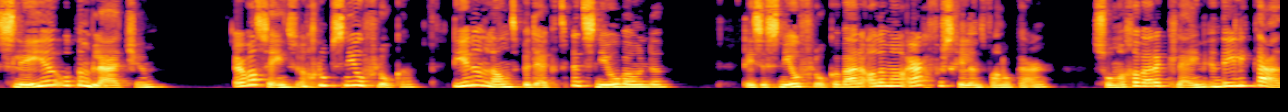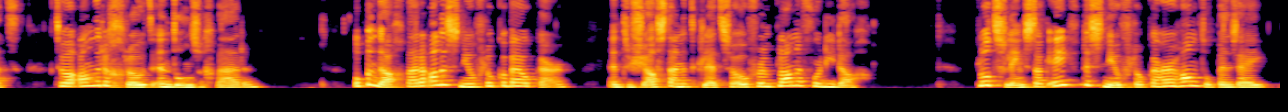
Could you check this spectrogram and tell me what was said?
Sleeën op een blaadje. Er was eens een groep sneeuwvlokken die in een land bedekt met sneeuw woonden. Deze sneeuwvlokken waren allemaal erg verschillend van elkaar. Sommige waren klein en delicaat, terwijl andere groot en donzig waren. Op een dag waren alle sneeuwvlokken bij elkaar, enthousiast aan het kletsen over hun plannen voor die dag. Plotseling stak een van de sneeuwvlokken haar hand op en zei:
